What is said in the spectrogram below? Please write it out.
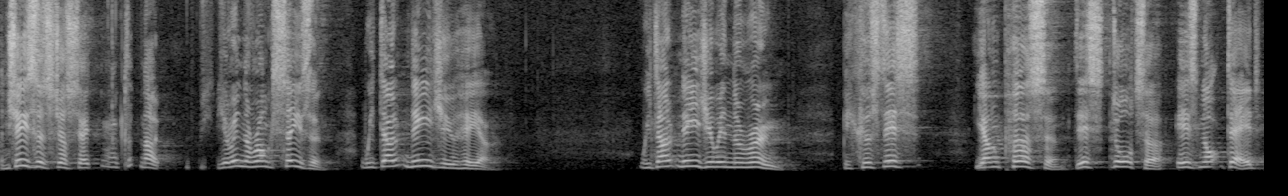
And Jesus just said, mm, No, you're in the wrong season. We don't need you here. We don't need you in the room because this young person, this daughter is not dead,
